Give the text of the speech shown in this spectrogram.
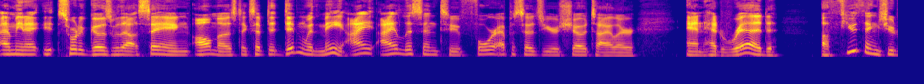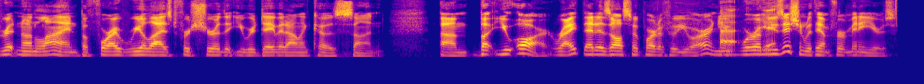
I mean, it sort of goes without saying, almost, except it didn't with me. I I listened to four episodes of your show, Tyler, and had read a few things you'd written online before I realized for sure that you were David Allan Coe's son. Um, but you are right. That is also part of who you are, and you uh, were a yeah. musician with him for many years.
